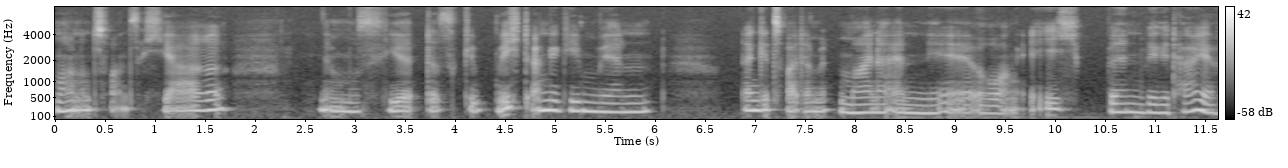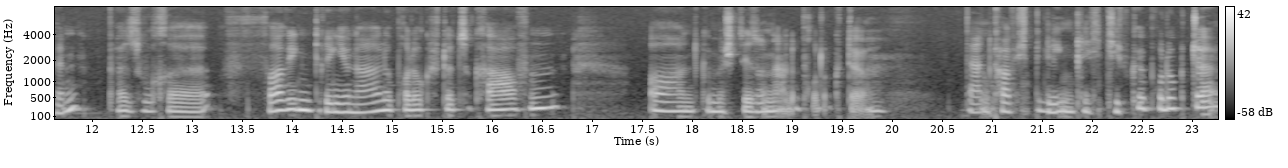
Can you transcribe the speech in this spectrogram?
und 29 Jahre. Dann muss hier das Gewicht angegeben werden. Dann geht es weiter mit meiner Ernährung. Ich bin Vegetarierin, versuche vorwiegend regionale Produkte zu kaufen und gemischt saisonale Produkte. Dann kaufe ich gelegentlich Tiefkühlprodukte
